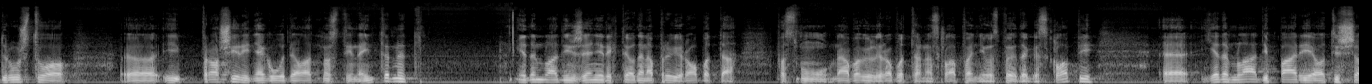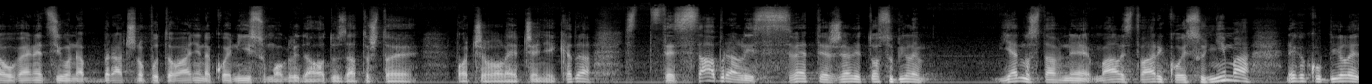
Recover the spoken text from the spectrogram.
društvo e, i proširi njegovu delatnost na internet. Jedan mladi inženjer je hteo da napravi robota, pa smo mu nabavili robota na sklapanje i uspeo da ga sklopi. Jedan mladi par je otišao u Veneciju na bračno putovanje na koje nisu mogli da odu zato što je počelo lečenje. I kada ste sabrali sve te želje, to su bile jednostavne male stvari koje su njima nekako bile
